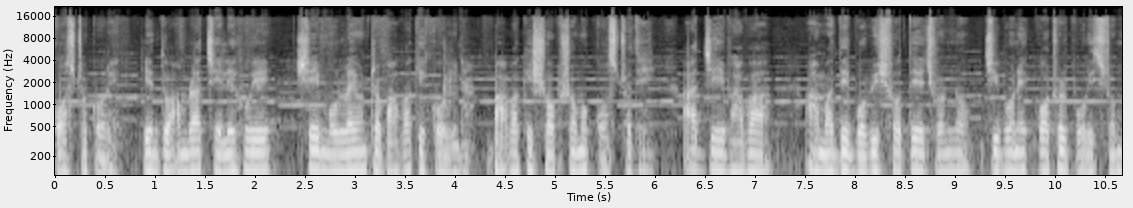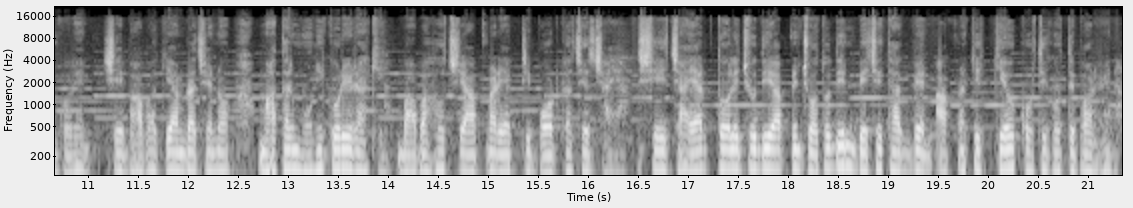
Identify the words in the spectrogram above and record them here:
কষ্ট করে। কিন্তু আমরা ছেলে হয়ে সেই মূল্যায়নটা বাবাকে করি না। বাবাকে সবসময় কষ্ট দেয় আর যে বাবা আমাদের ভবিষ্যতের জন্য জীবনে কঠোর পরিশ্রম করেন, সেই বাবাকে আমরা যেন মাথার মনি করে রাখি। বাবা হচ্ছে আপনার একটি বটগাছের ছায়া। সেই ছায়ার তলে যদি আপনি যতদিন বেঁচে থাকবেন, আপনাকে কেউ ক্ষতি করতে পারবে না।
